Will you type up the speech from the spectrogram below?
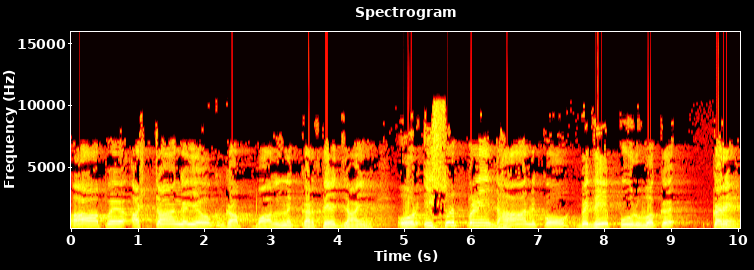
आप अष्टांग योग का पालन करते जाएँ। और ईश्वर प्रणिधान को विधि पूर्वक करें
